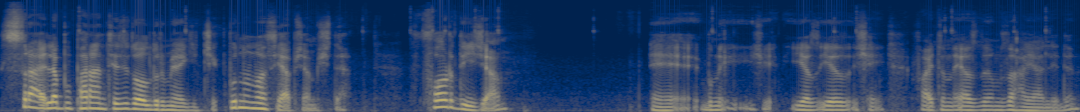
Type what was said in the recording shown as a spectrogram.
sırayla bu parantezi doldurmaya gidecek. Bunu nasıl yapacağım işte? For diyeceğim. Ee, bunu şey- yaz, yaz, şey Python'da yazdığımızı hayal edin.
